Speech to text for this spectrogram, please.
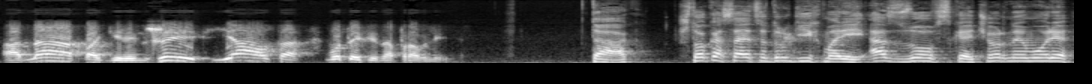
Анапа, Геленджик, Ялта, вот эти направления. Так, что касается других морей, Азовское, Черное море,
